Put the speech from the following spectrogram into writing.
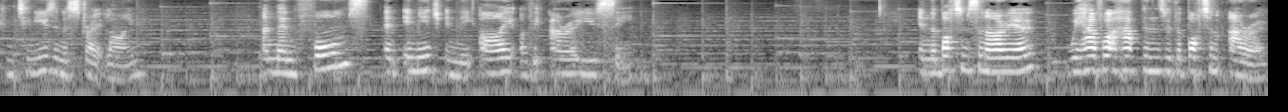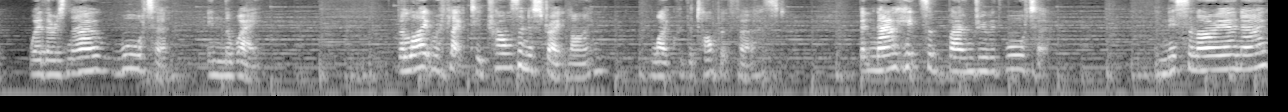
continues in a straight line, and then forms an image in the eye of the arrow you see. In the bottom scenario, we have what happens with the bottom arrow, where there is now water in the way. The light reflected travels in a straight line, like with the top at first, but now hits a boundary with water. In this scenario now,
